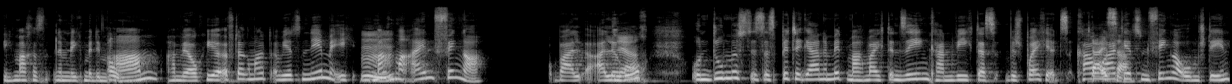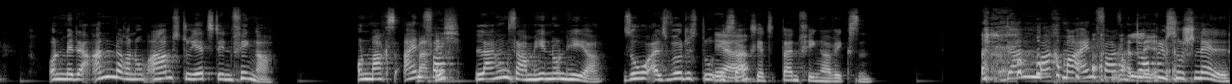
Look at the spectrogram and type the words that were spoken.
Ich mache es nämlich mit dem oh. Arm, haben wir auch hier öfter gemacht. Aber jetzt nehme ich, mhm. mach mal einen Finger alle ja. hoch. Und du müsstest es bitte gerne mitmachen, weil ich dann sehen kann, wie ich das bespreche. Caro hat jetzt einen Finger oben stehen und mit der anderen umarmst du jetzt den Finger und mach's einfach Mach langsam hin und her. So, als würdest du, ja. ich sag's jetzt, deinen Finger wichsen. Dann mach mal einfach doppelt so schnell.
